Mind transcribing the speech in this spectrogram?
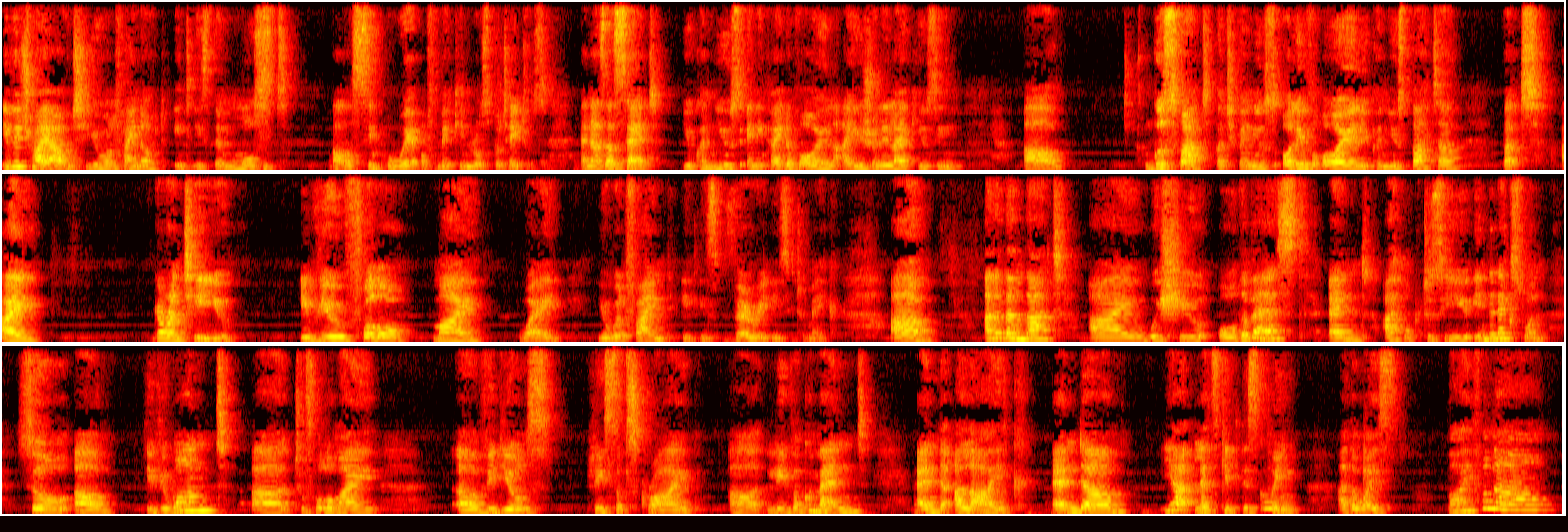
if you try out you will find out it is the most uh, simple way of making roast potatoes. And as I said you can use any kind of oil. I usually like using uh, goose fat but you can use olive oil you can use butter. But I guarantee you if you follow my way you will find it is very easy to make. Um, other than that I wish you all the best and I hope to see you in the next one. So um, if you want uh, to follow my uh, videos please subscribe uh, leave a comment and a like and um, yeah let's keep this going. Otherwise bye for now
